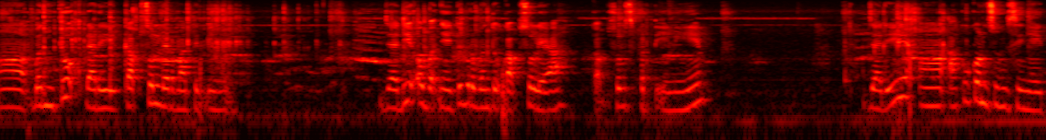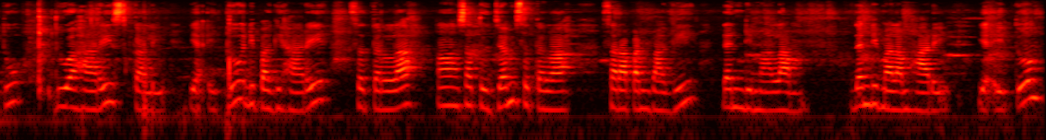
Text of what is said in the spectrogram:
uh, bentuk dari kapsul dermatip ini. Jadi obatnya itu berbentuk kapsul ya kapsul seperti ini. Jadi uh, aku konsumsinya itu dua hari sekali yaitu di pagi hari setelah uh, satu jam setelah sarapan pagi dan di malam dan di malam hari yaitu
